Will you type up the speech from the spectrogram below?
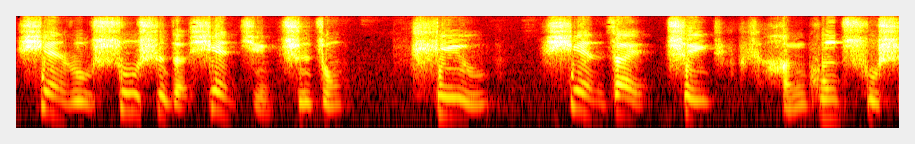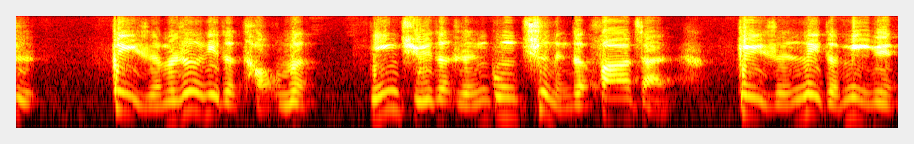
陷入舒适的陷阱之中。Q，现在 Chat 横空出世，被人们热烈的讨论。您觉得人工智能的发展对人类的命运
